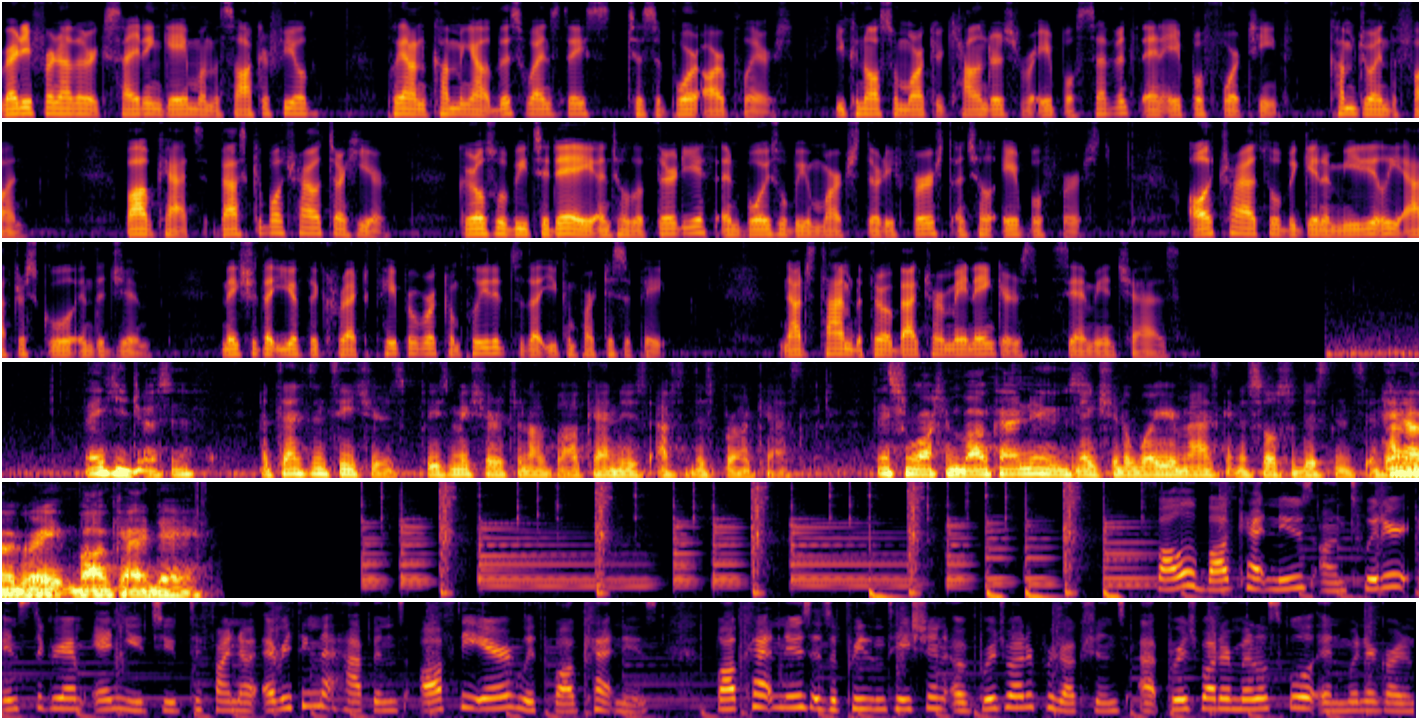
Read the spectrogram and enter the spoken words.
Ready for another exciting game on the soccer field? Plan on coming out this Wednesday to support our players. You can also mark your calendars for April 7th and April 14th. Come join the fun. Bobcats, basketball tryouts are here. Girls will be today until the 30th, and boys will be March 31st until April 1st. All tryouts will begin immediately after school in the gym. Make sure that you have the correct paperwork completed so that you can participate. Now it's time to throw it back to our main anchors, Sammy and Chaz. Thank you, Joseph. Attention teachers, please make sure to turn off Bobcat News after this broadcast. Thanks for watching Bobcat News. Make sure to wear your mask and a social distance and, and have a great Bobcat day. Follow Bobcat News on Twitter, Instagram, and YouTube to find out everything that happens off the air with Bobcat News. Bobcat News is a presentation of Bridgewater Productions at Bridgewater Middle School in Winter Garden.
